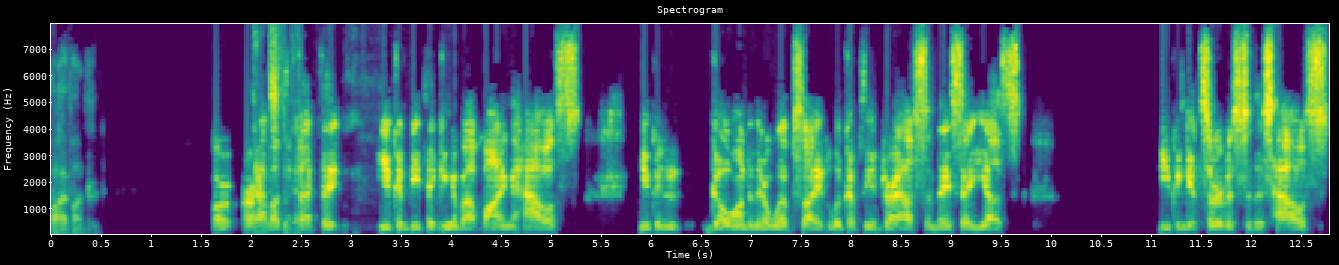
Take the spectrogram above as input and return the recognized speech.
five hundred? Or, or how about the- the fact that you can be thinking about buying a house? You can go onto their website, look up the address, and they say, yes, you can get service to this house.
